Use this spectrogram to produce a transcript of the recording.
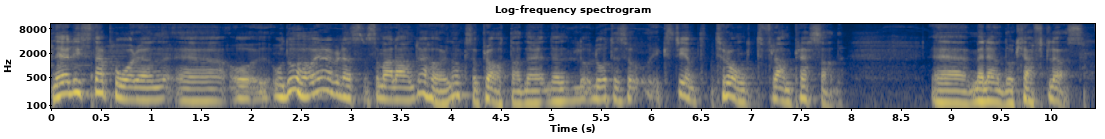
När jag lyssnar på den, eh, och, och då hör jag väl som alla andra hör den också prata, när den lå- låter så extremt trångt frampressad. Eh, men ändå kraftlös.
